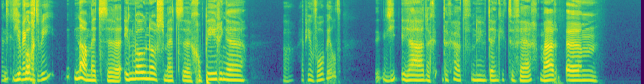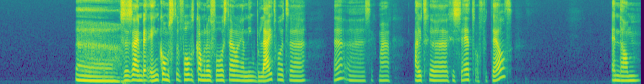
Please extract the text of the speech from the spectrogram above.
En het gesprek je wordt, met wie? Nou, met uh, inwoners, met uh, groeperingen. Oh, heb je een voorbeeld? Ja, dat, dat gaat voor nu denk ik te ver. Maar... Um, Ze zijn bijeenkomsten, bijvoorbeeld, kan me dat voorstellen, waar een nieuw beleid wordt, zeg maar uitgezet of verteld. En dan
